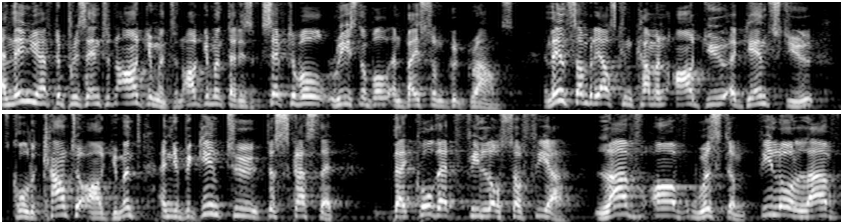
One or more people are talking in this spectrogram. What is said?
and then you have to present an argument, an argument that is acceptable, reasonable, and based on good grounds. And then somebody else can come and argue against you. It's called a counter argument, and you begin to discuss that. They call that philosophia, love of wisdom. Philo, love,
